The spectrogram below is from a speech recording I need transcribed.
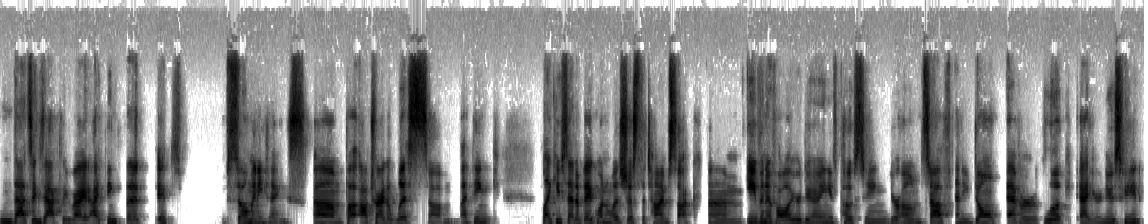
That's exactly right. I think that it's so many things, um, but I'll try to list some. I think like you said, a big one was just the time suck. Um, even if all you're doing is posting your own stuff and you don't ever look at your newsfeed,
